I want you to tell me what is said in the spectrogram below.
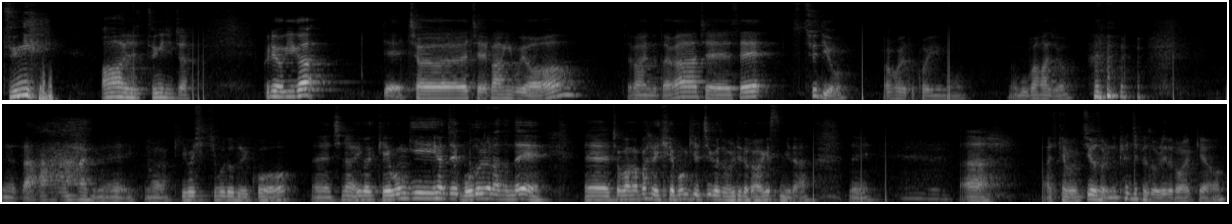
등이 아이 등이 진짜. 그리고 여기가 이제 저제 방이고요. 제 방에다가 제 새 스튜디오라고 해도 거의 뭐 무방하죠 네, 딱, 네, 어, 기거식 키보드도 있고, 네, 지난, 이거 개봉기 현재 못 올려놨는데, 네, 조만간 빨리 개봉기를 찍어서 올리도록 하겠습니다. 네. 아, 아직 개봉 찍어서 올리는 편집해서 올리도록 할게요.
